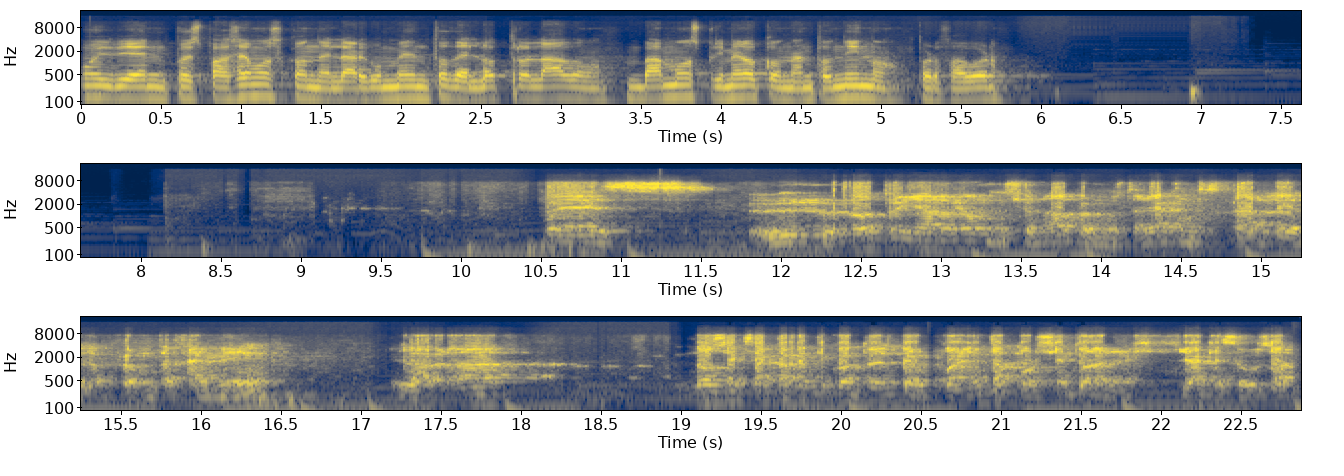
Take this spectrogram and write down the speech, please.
Muy bien, pues pasemos con el argumento del otro lado. Vamos primero con Antonino, por favor. Pues lo otro ya lo habíamos mencionado, pero me gustaría contestarle la pregunta a Jaime. La verdad, no sé exactamente cuánto es, pero 40% de la energía que se usa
